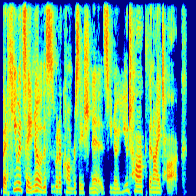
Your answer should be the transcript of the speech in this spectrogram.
But he would say, No, this is what a conversation is. You know, you talk, then I talk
